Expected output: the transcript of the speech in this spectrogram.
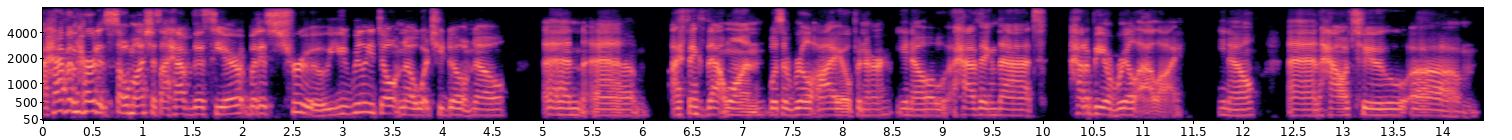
I haven't heard it so much as I have this year, but it's true. You really don't know what you don't know. And um, I think that one was a real eye opener, you know, having that, how to be a real ally, you know, and how to um,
